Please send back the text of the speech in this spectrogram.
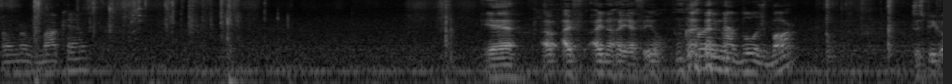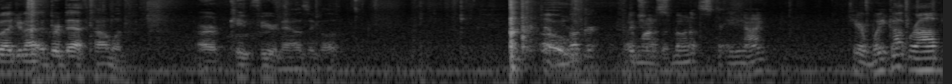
Don't remember Bobcats? Yeah, I, I, I know how you feel. Kareem Abdul-Jabbar. Just be glad you're not a Burdeth Tomlin, or Cape Fear now as they call it. Oh. Devin Booker. White Domantas Sabonis to 89. Here, wake up, Rob.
